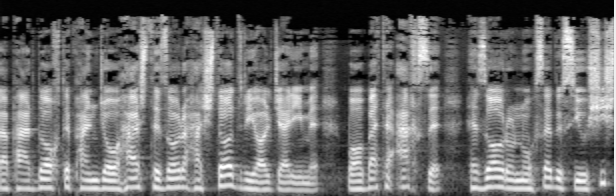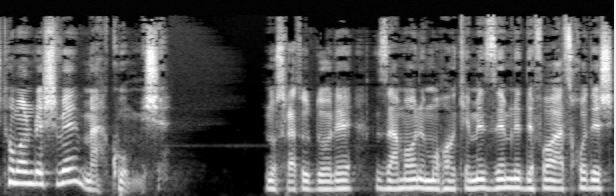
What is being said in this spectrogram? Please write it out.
و پرداخت 58080 ریال جریمه بابت اخذ 1936 تومان رشوه محکوم میشه. نصرت و دوله زمان محاکمه ضمن دفاع از خودش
